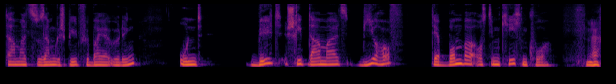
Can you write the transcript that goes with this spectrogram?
damals zusammengespielt für Bayer Uerding. Und Bild schrieb damals Bierhoff, der Bomber aus dem Kirchenchor. Ja.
